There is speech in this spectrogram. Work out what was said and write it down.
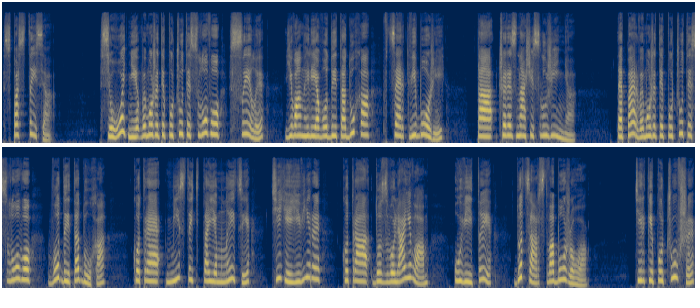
спастися. Сьогодні ви можете почути слово сили, Євангелія води та духа в церкві Божій та через наші служіння. Тепер ви можете почути слово води та духа, котре містить таємниці тієї віри, котра дозволяє вам увійти до Царства Божого. Тільки почувши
